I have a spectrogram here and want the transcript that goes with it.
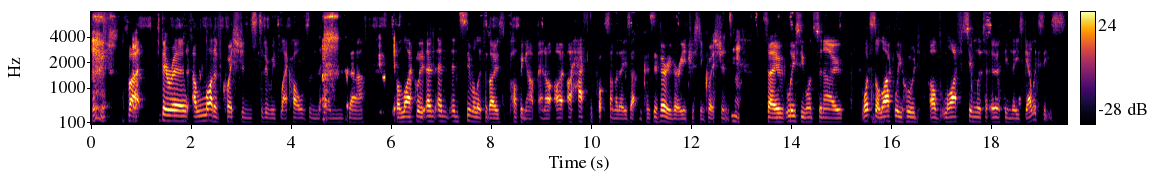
but there are a lot of questions to do with black holes and and uh, the likely and, and and similar to those popping up, and I, I have to put some of these up because they're very very interesting questions. Mm. So Lucy wants to know what's the likelihood of life similar to Earth in these galaxies?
